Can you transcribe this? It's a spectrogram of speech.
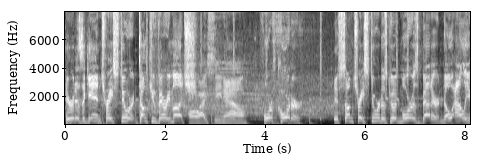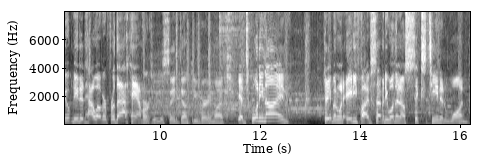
Here it is again. Trey Stewart, dunk you very much. Oh, I see now. Fourth quarter. If some Trey Stewart is good, more is better. No alley-oop needed, however, for that hammer. Did you just say dunk you very much? Yeah, 29. Cavemen went 85-71. They're now 16 and 1.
